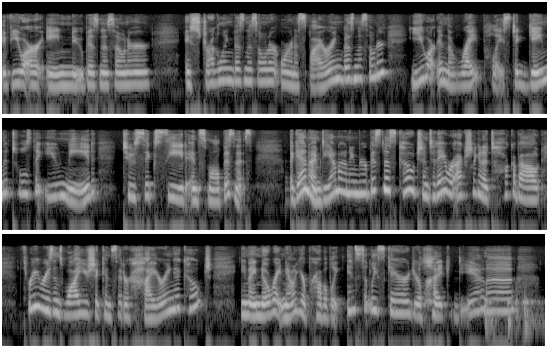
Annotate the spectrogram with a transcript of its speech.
If you are a new business owner, a struggling business owner, or an aspiring business owner, you are in the right place to gain the tools that you need to succeed in small business. Again, I'm Deanna, and I'm your business coach, and today we're actually going to talk about three reasons why you should consider hiring a coach. And I know right now you're probably instantly scared. You're like, Deanna,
